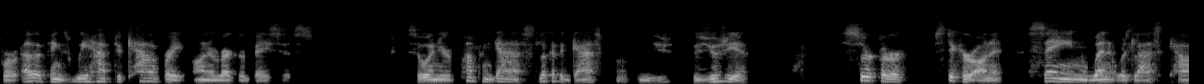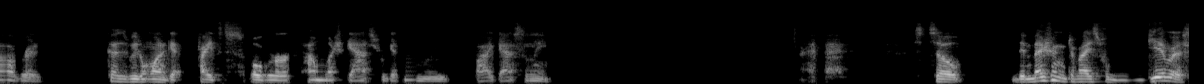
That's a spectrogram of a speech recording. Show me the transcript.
For other things, we have to calibrate on a regular basis. So when you're pumping gas, look at the gas pump. There's usually a circular sticker on it saying when it was last calibrated because we don't want to get fights over how much gas we're getting when we buy gasoline. So the measuring device will give us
